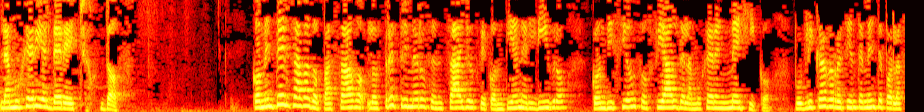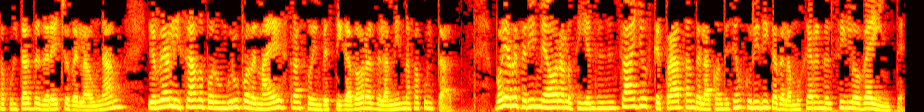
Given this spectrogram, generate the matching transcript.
La mujer y el derecho. 2. Comenté el sábado pasado los tres primeros ensayos que contiene el libro Condición Social de la Mujer en México, publicado recientemente por la Facultad de Derecho de la UNAM y realizado por un grupo de maestras o investigadoras de la misma facultad. Voy a referirme ahora a los siguientes ensayos que tratan de la condición jurídica de la mujer en el siglo XX,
